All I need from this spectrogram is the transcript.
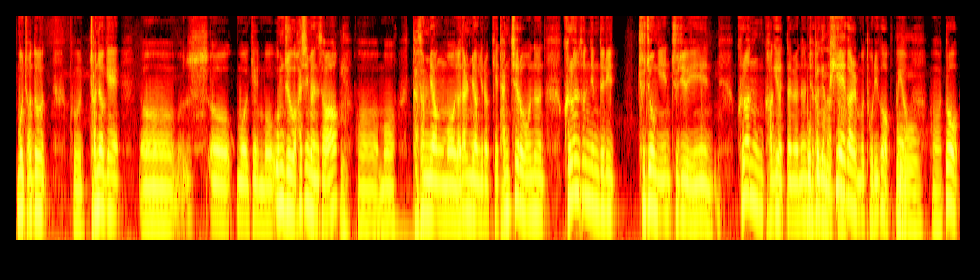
뭐 저도 그 저녁에 어 어 뭐 이렇게 뭐 음주 하시면서 예. 어 뭐 다섯 명 뭐 여덟 명 이렇게 단체로 오는 그런 손님들이 주종인 주류인 그런 가게였다면은 못 제가 뭐. 피해갈 뭐 도리가 없고요. 어. 어, 또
